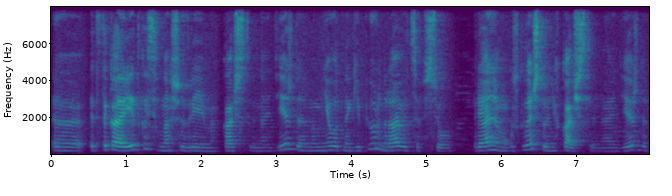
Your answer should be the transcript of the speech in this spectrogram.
это такая редкость в наше время, качественная одежда, но мне вот на гипюр нравится все. Реально могу сказать, что у них качественная одежда.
